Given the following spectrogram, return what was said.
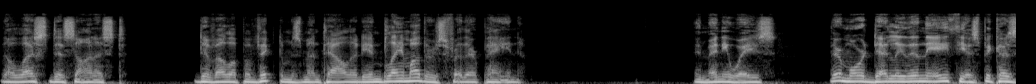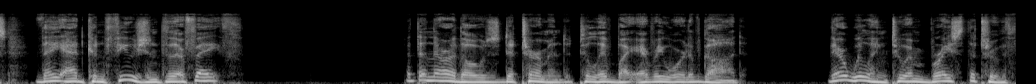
The less dishonest develop a victim's mentality and blame others for their pain. In many ways, they're more deadly than the atheist because they add confusion to their faith. But then there are those determined to live by every word of God. They're willing to embrace the truth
